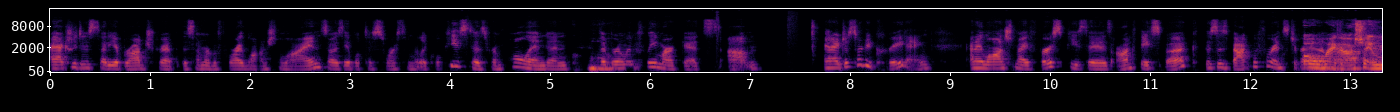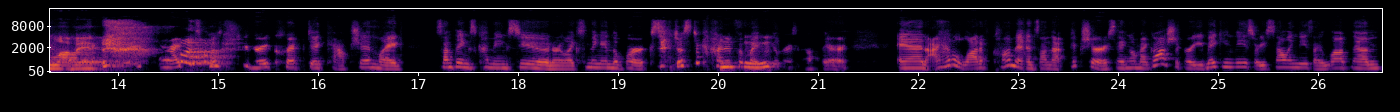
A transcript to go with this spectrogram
I actually did a study abroad trip the summer before I launched the line. So I was able to source some really cool pieces from Poland and the Berlin flea markets. Um, and I just started creating. And I launched my first pieces on Facebook. This is back before Instagram. Oh my gosh, I love it. and I just posted a very cryptic caption like something's coming soon or like something in the works, just to kind of mm-hmm. put my mm-hmm. feelers out there. And I had a lot of comments on that picture saying, Oh my gosh, like, are you making these? Are you selling these? I love them.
